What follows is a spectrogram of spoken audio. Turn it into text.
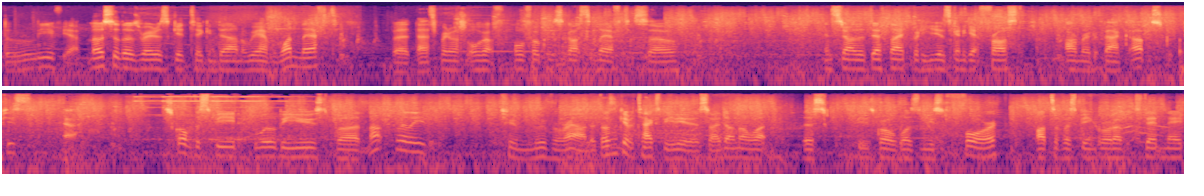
believe, yeah, most of those raiders get taken down. We have one left, but that's pretty much all, got, all focus got left, so... Instead of the Death Knight, but he is going to get Frost armored back up. yeah. Scroll of the Speed will be used, but not really to move around. It doesn't give attack speed either, so I don't know what this speed scroll was used for. Lots of us being brought up to detonate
